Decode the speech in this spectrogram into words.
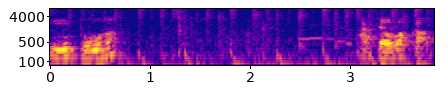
E empurra até o local.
